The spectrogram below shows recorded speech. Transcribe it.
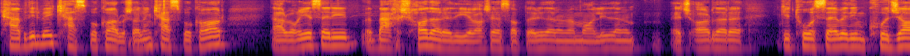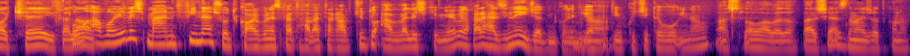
تبدیل به کسب و کار باشه. حالا این کسب و کار در واقع یه سری بخش ها داره دیگه. بخش حسابداری داره مالی داره HR داره. که توسعه بدیم کجا کی فلان. خب اوایلش منفی نشد کار به نسبت حالت قبل چون تو اولش که میای بالاخره هزینه ایجاد می‌کنید دیگه تیم کوچیکه و اینا. اصلا و ابدا. برای چی از ایجاد کنم؟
